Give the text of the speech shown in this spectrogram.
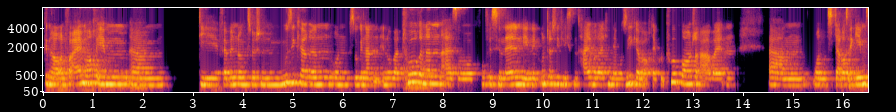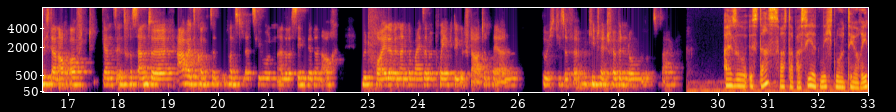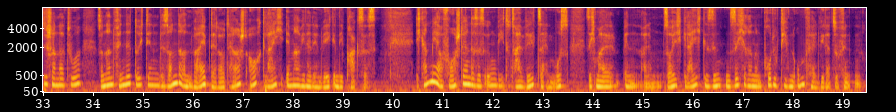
Genau, und vor allem auch eben ähm, die Verbindung zwischen Musikerinnen und sogenannten Innovatorinnen, also Professionellen, die in den unterschiedlichsten Teilbereichen der Musik, aber auch der Kulturbranche arbeiten. Ähm, und daraus ergeben sich dann auch oft ganz interessante Arbeitskonstellationen. Also das sehen wir dann auch mit Freude, wenn dann gemeinsame Projekte gestartet werden durch diese Key Change-Verbindungen sozusagen. Also ist das, was da passiert, nicht nur theoretischer Natur, sondern findet durch den besonderen Vibe, der dort herrscht, auch gleich immer wieder den Weg in die Praxis. Ich kann mir ja vorstellen, dass es irgendwie total wild sein muss, sich mal in einem solch gleichgesinnten, sicheren und produktiven Umfeld wiederzufinden.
